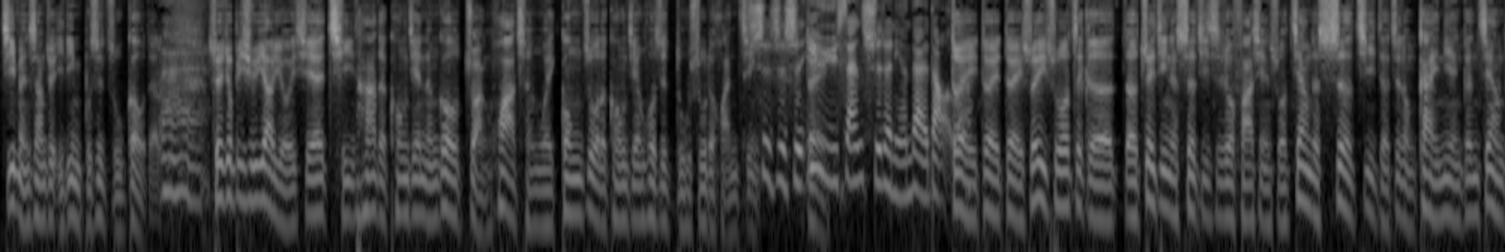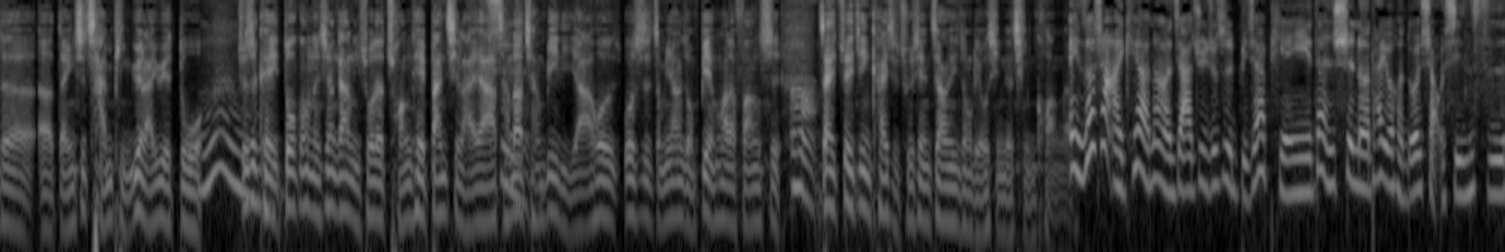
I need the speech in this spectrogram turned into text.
基本上就一定不是足够的了。哎、所以就必须要有一些其他的空间能够转化成为工作的空间，或是读书的环境。是是是，一鱼三吃的年代到了。对对对，所以说这个呃，最近的设计师就发现说，这样的设计的这种概念跟这样的呃，等于是产品越来越多，嗯，就是可以多功能，像刚刚你说的床可以搬起来啊，藏到墙壁里啊，或或是怎么样一种变化的方式，嗯，在最近开始出现这样一种流行的情况了。哎，你知道像 IKEA 那样的家具就是比较便宜，但是呢，它有很多小心思，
